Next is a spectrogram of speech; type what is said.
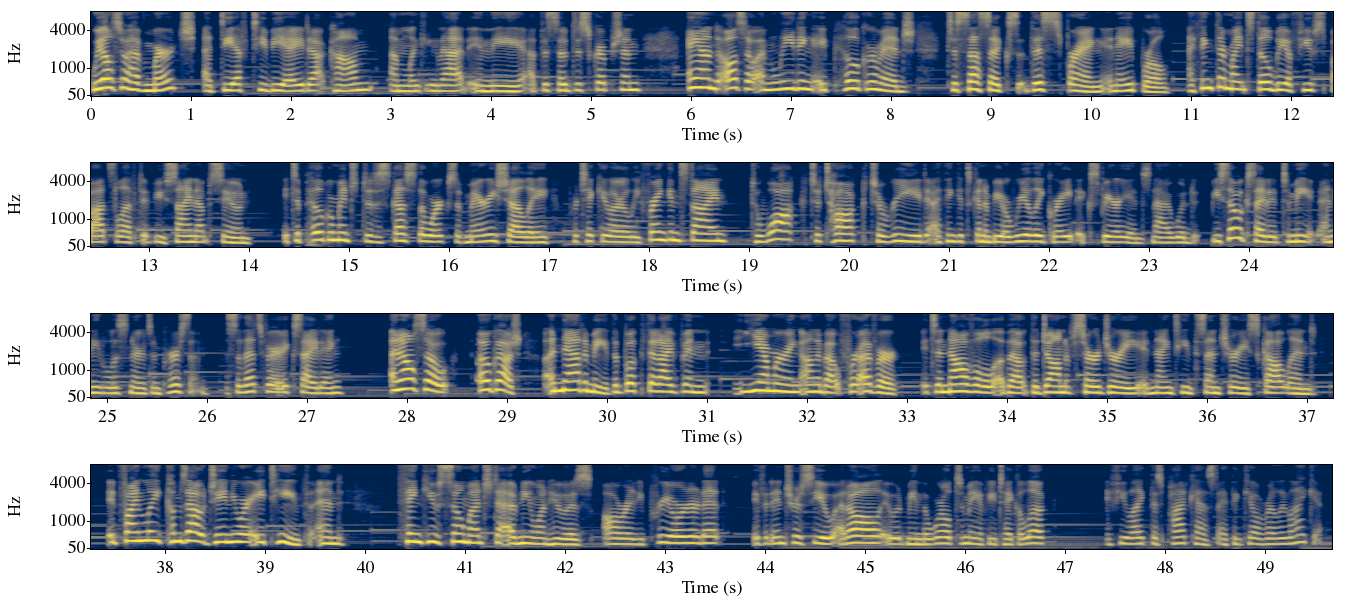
We also have merch at dftba.com. I'm linking that in the episode description. And also, I'm leading a pilgrimage to Sussex this spring in April. I think there might still be a few spots left if you sign up soon. It's a pilgrimage to discuss the works of Mary Shelley, particularly Frankenstein, to walk, to talk, to read. I think it's going to be a really great experience. Now, I would be so excited to meet any listeners in person. So that's very exciting. And also, Oh gosh, Anatomy, the book that I've been yammering on about forever. It's a novel about the dawn of surgery in 19th century Scotland. It finally comes out January 18th, and thank you so much to anyone who has already pre ordered it. If it interests you at all, it would mean the world to me if you take a look. If you like this podcast, I think you'll really like it.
